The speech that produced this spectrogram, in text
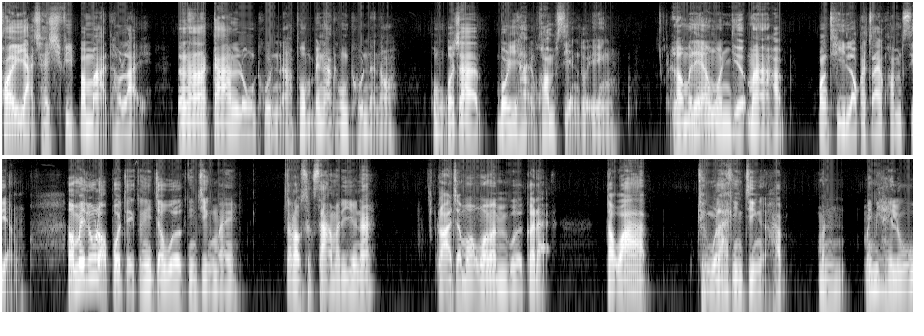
ค่อยอยากใช้ชีวิตประมาทเท่าไหร่ดังนั้นการลงทุนอะผมเป็นนักลงทุนอะเนาะผมก็จะบริหารความเสี่ยงตัวเอง เราไม่ได้เอาเงินเยอะมาครับ บางทีเรากระจายความเสี่ยง เราไม่รู้หรอกโปรเจกต์ตัวนี้จะ work จริงๆไหมแต่เราศึกษามาดีนะ เราอาจจะมองว่ามัน work ก็ได้ แต่ว่าถึงเวลาจริงๆอะครับ มันไม่มีใครรู้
